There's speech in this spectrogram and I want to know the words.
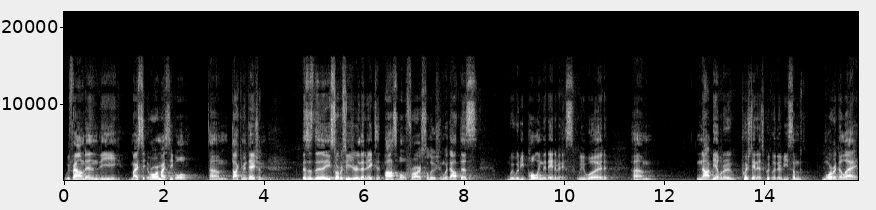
we found in the Aurora MySQL um, documentation. This is the store procedure that makes it possible for our solution. Without this, we would be polling the database. We would um, not be able to push data as quickly. There would be some more of a delay.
